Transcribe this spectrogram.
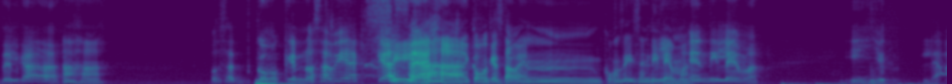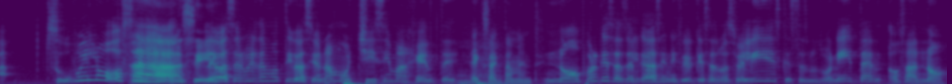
delgada? Ajá. O sea, como que no sabía qué Sí, hacer ajá, como que estaba en, ¿cómo se dice? En dilema. en dilema. Y yo, la- súbelo, o sea, Ajá, sí. le va a servir de motivación a muchísima gente. Exactamente. No porque seas delgada significa que seas más feliz, que estés más bonita, o sea, no.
